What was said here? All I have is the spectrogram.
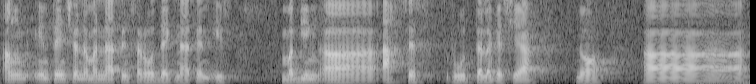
ang intention naman natin sa road deck natin is maging ah, access road talaga siya no? Ah,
